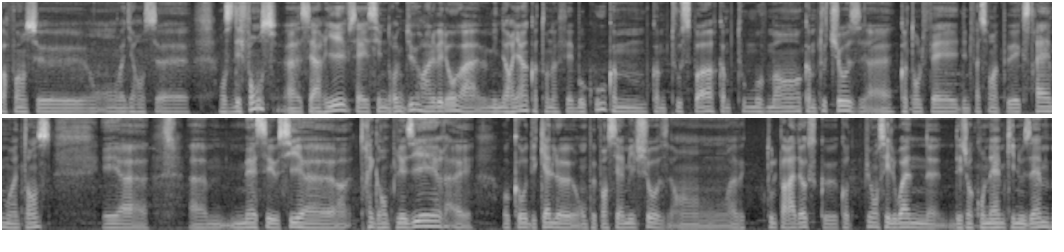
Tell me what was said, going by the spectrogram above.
parfois on se, on, va dire on se, on se défonce, euh, ça arrive, c'est une drogue dure hein, le vélo, mine de rien quand on a fait beaucoup, comme comme tout sport, comme tout mouvement, comme toute chose, quand on le fait d'une façon un peu extrême ou intense, euh, euh, mais c'est aussi euh, un très grand plaisir au cours duquel on peut penser à mille choses, avec tout le paradoxe que quand, plus on s'éloigne des gens qu'on aime, qui nous aiment,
